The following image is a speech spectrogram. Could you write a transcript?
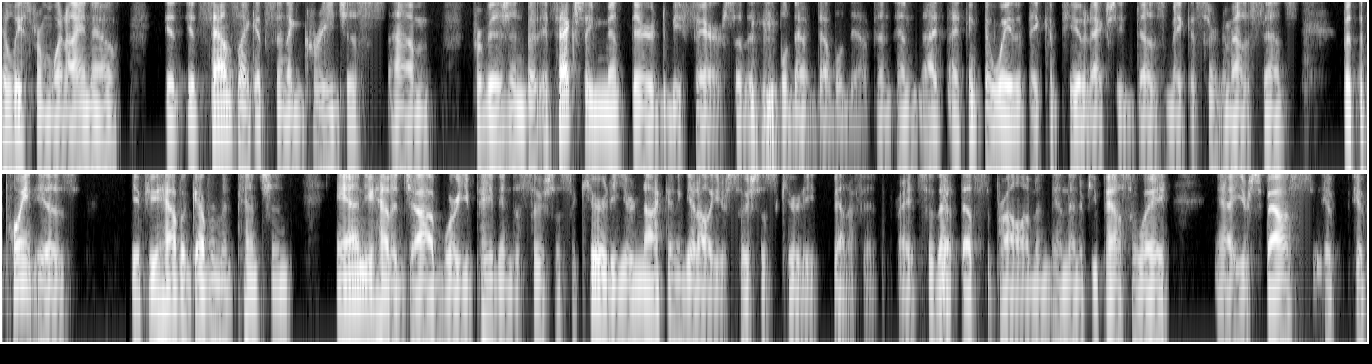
at least from what I know, it it sounds like it's an egregious um, provision, but it's actually meant there to be fair, so that mm-hmm. people don't double dip. And and I, I think the way that they compute it actually does make a certain amount of sense. But the point is, if you have a government pension and you had a job where you paid into social security you're not going to get all your social security benefit right? So that yep. that's the problem. And, and then if you pass away uh, your spouse if if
